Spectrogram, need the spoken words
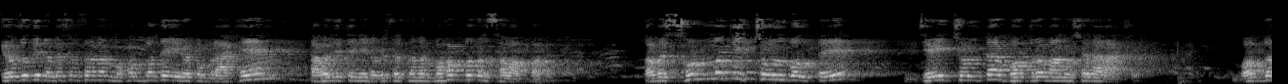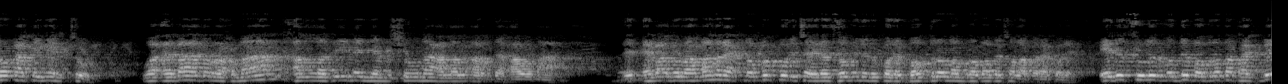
কেউ যদি নবী সাল্লামের মহব্বতে এরকম রাখেন, তাহলে তিনি নবী সাল্লামের মহব্বতের স্বভাব পাবেন। তবে সুন্নতি চুল বলতে যেই চুলটা ভদ্র মানুষেরা রাখে, ভদ্র কাটিং এর চুল। ও এবাদুর রহমান আল্লাহ আলাল হাওনা এবাদুর রহমানের এক নম্বর পরিচয়, এরা জমিনের উপরে ভদ্র চলাফেরা করে। এদের চুলের মধ্যে ভদ্রতা থাকবে,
